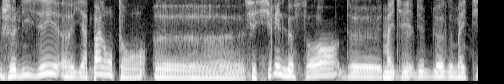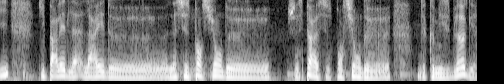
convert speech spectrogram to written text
je lisais euh, il n'y a pas longtemps, euh, c'est Cyril Lefort de, du, blog de Mighty qui parlait de l'arrêt de la suspension de, j'espère la suspension de, de Comics Blog.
